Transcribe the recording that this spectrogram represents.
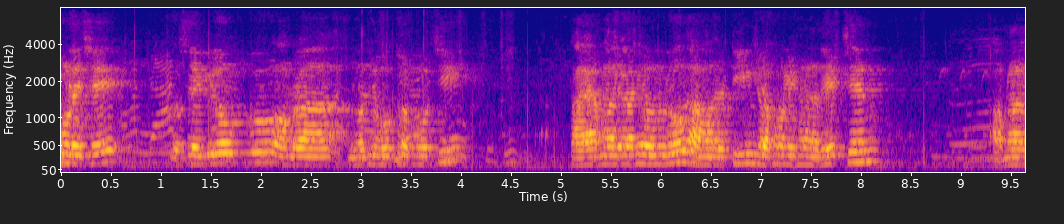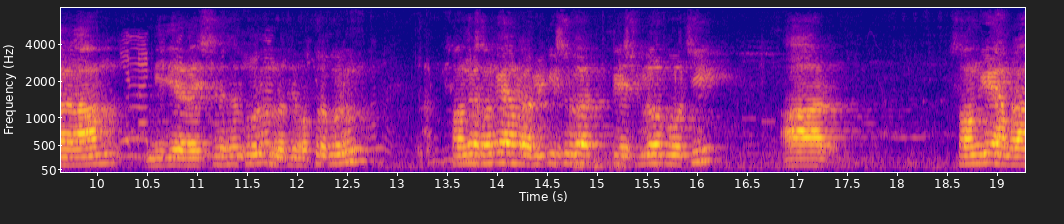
পড়েছে তো সেগুলোকেও আমরা নথিভুক্ত করছি। তাই আপনাদের কাছে অনুরোধ আমাদের টিম যখন এখানে দেখছেন আপনারা নাম নিজে রেজিস্ট্রেশন করুন নথিভুক্ত করুন। সঙ্গে সঙ্গে আমরা বিপি সুগার টেস্টগুলো করছি। আর সঙ্গে আমরা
